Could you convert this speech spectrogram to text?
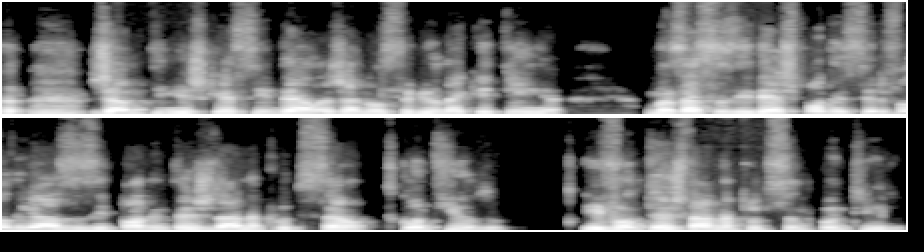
já me tinha esquecido dela, já não sabia onde é que a tinha. Mas essas ideias podem ser valiosas e podem te ajudar na produção de conteúdo. E vão te ajudar na produção de conteúdo.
